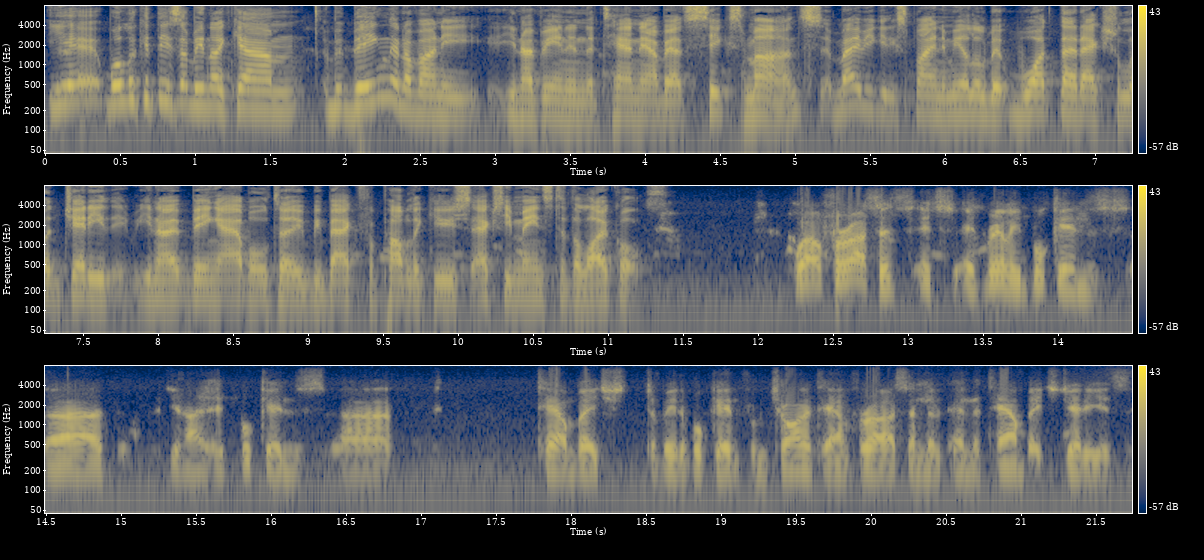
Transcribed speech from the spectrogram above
Yeah, well, look at this. I mean, like, um, being that I've only, you know, been in the town now about six months, maybe you could explain to me a little bit what that actual jetty, you know, being able to be back for public use actually means to the locals. Well, for us, it's it's it really bookends. Uh, you know, it bookends uh, Town Beach to be the bookend from Chinatown for us, and the and the Town Beach jetty is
